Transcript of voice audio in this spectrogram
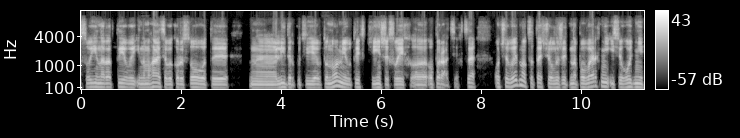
свої наративи і намагається використовувати е, лідерку цієї автономії у тих чи інших своїх е, операціях. Це очевидно, це те, що лежить на поверхні, і сьогодні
